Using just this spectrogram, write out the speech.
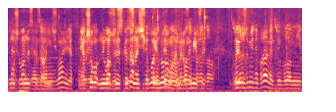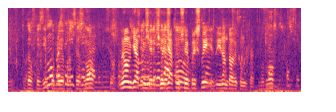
Тому що вам не Я- сказали я не нічого. знаю, як Ну, якщо вам- вам же не сказали, значить, було ігноровано, ми група розуміємо, що- передала. Ви- Ви зрозумієте правильно, якби була мені така вказівка, бо я просто про не це знав. передали. Ми вам дякуємо, Через- через дякуємо, що ви прийшли і і нам дали коментар. Будь ласка. Спасибо.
